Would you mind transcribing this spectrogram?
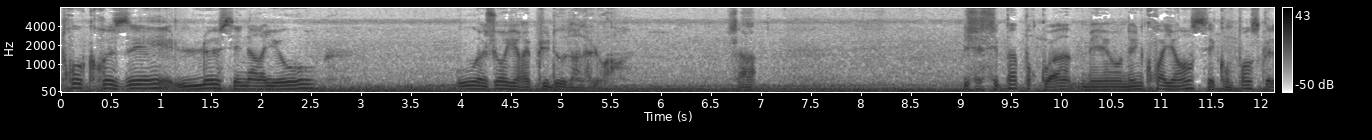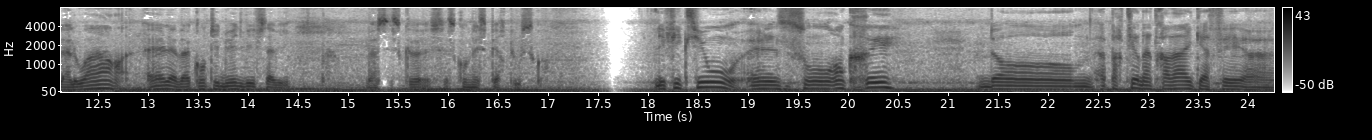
trop creusé le scénario où un jour il y aurait plus d'eau dans la Loire. Ça, je ne sais pas pourquoi, mais on a une croyance, et qu'on pense que la Loire, elle, elle va continuer de vivre sa vie. Ben, c'est ce qu'on espère tous. Les fictions, elles sont ancrées à partir d'un travail qu'a fait euh,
